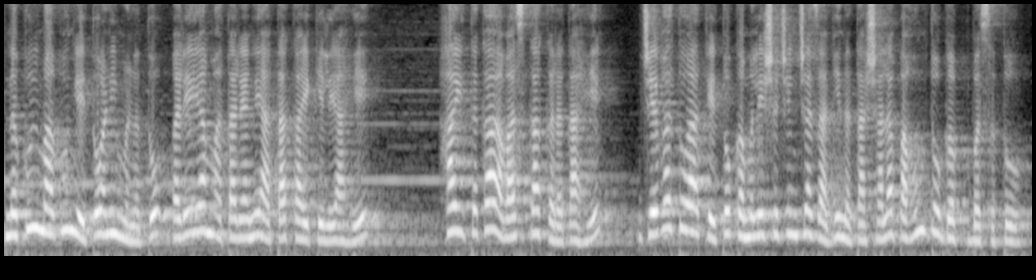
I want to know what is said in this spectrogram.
नकुल मागून येतो आणि म्हणतो अरे या म्हाताऱ्याने आता काय केले आहे? हा इतका आवाज का करत आहे? जेव्हा तो आत येतो कमलेशजींच्या जागी नताशाला पाहून तो गप्प बसतो.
